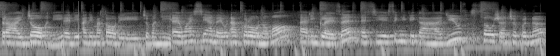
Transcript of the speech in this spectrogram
tra i giovani e gli animatori giovanili. YCM è un acronimo eh, inglese e si significa Youth Social Entrepreneur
